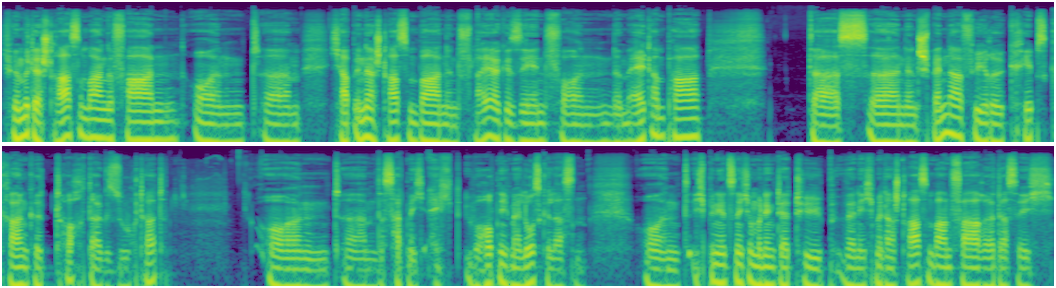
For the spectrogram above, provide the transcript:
ich bin mit der Straßenbahn gefahren und ähm, ich habe in der Straßenbahn einen Flyer gesehen von einem Elternpaar, das äh, einen Spender für ihre krebskranke Tochter gesucht hat. Und ähm, das hat mich echt überhaupt nicht mehr losgelassen. Und ich bin jetzt nicht unbedingt der Typ, wenn ich mit der Straßenbahn fahre, dass ich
